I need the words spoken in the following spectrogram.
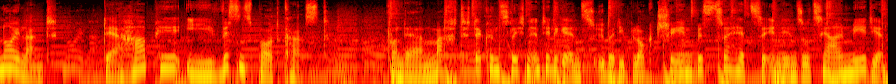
Neuland, der HPI Wissenspodcast. Von der Macht der künstlichen Intelligenz über die Blockchain bis zur Hetze in den sozialen Medien.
